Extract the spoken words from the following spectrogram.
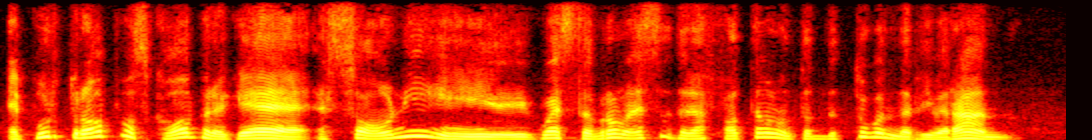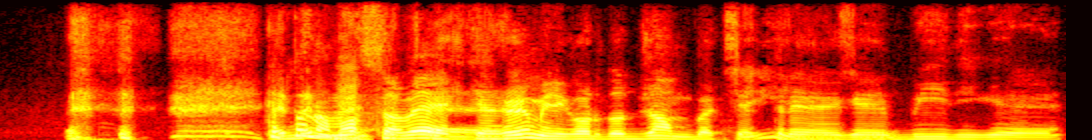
e purtroppo scopre che Sony queste promesse te le ha fatte ma non ti ha detto quando arriveranno. che poi è una mossa vecchia, cioè io mi ricordo già un bel sì, 3 sì. che vidi che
